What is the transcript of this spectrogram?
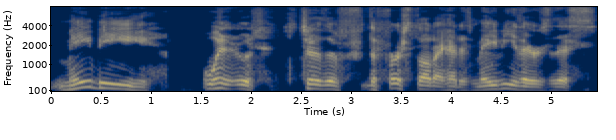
maybe what so the the first thought I had is maybe there's this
